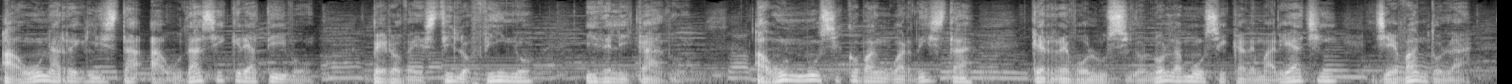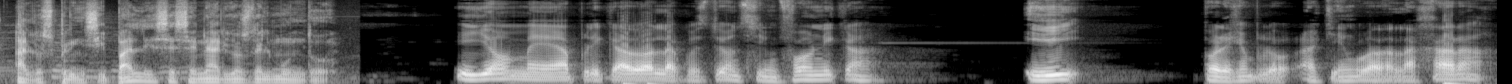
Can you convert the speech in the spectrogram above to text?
a un arreglista audaz y creativo, pero de estilo fino y delicado, a un músico vanguardista que revolucionó la música de mariachi llevándola a los principales escenarios del mundo. Y yo me he aplicado a la cuestión sinfónica y, por ejemplo, aquí en Guadalajara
